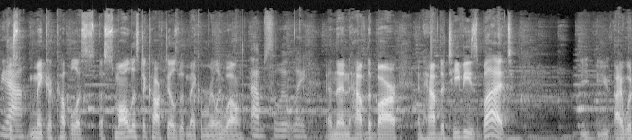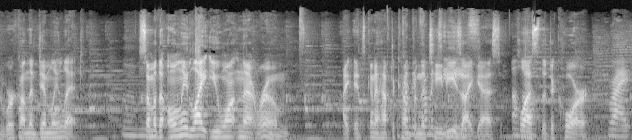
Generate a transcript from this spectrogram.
Yeah. Just make a couple of a small list of cocktails, but make them really well, absolutely. and then have the bar and have the TVs. But you, you, I would work on the dimly lit. Mm-hmm. Some of the only light you want in that room, I, it's going to have to come from the from the TVs, I guess. Uh-huh. Plus the decor. Right.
